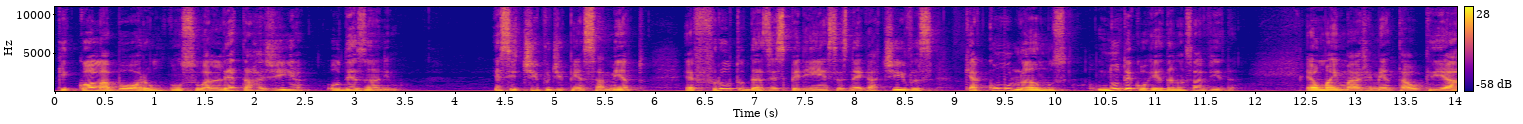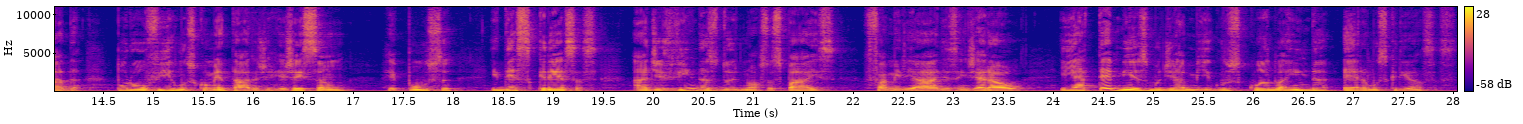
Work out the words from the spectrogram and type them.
que colaboram com sua letargia ou desânimo. Esse tipo de pensamento é fruto das experiências negativas que acumulamos no decorrer da nossa vida. É uma imagem mental criada por ouvirmos comentários de rejeição, repulsa e descrenças advindas dos nossos pais, familiares em geral e até mesmo de amigos quando ainda éramos crianças.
